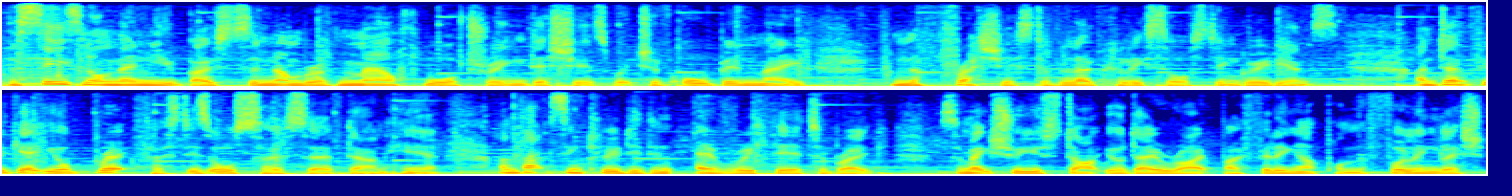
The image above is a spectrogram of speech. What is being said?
The seasonal menu boasts a number of mouth-watering dishes which have all been made from the freshest of locally sourced ingredients. And don't forget your breakfast is also served down here and that's included in every theatre break. So make sure you start your day right by filling up on the full English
